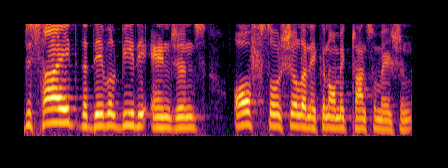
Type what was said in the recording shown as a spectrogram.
decide that they will be the engines of social and economic transformation,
